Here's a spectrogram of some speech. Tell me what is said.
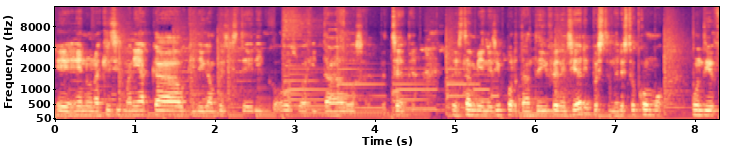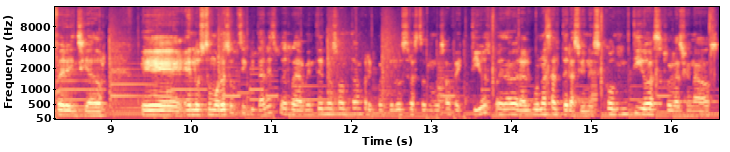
eh, en una crisis maníaca o que llegan pues histéricos o agitados etcétera. Entonces también es importante diferenciar y pues tener esto como un diferenciador eh, en los tumores occipitales, pues realmente no son tan frecuentes los trastornos afectivos, pueden haber algunas alteraciones cognitivas relacionadas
